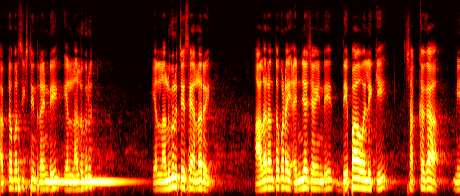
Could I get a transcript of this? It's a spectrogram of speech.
అక్టోబర్ సిక్స్టీన్త్ రండి. వీళ్ళ నలుగురు వీళ్ళ నలుగురు చేసే అల్లరి. అలరంతా కూడా ఎంజాయ్ చేయండి. దీపావళికి చక్కగా మీ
